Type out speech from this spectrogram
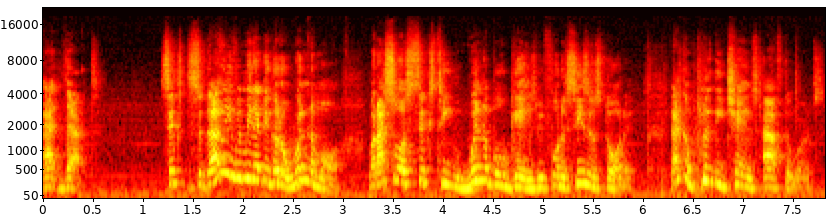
at that. Six, so that don't even mean that they're gonna win them all. But I saw 16 winnable games before the season started. That completely changed afterwards.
